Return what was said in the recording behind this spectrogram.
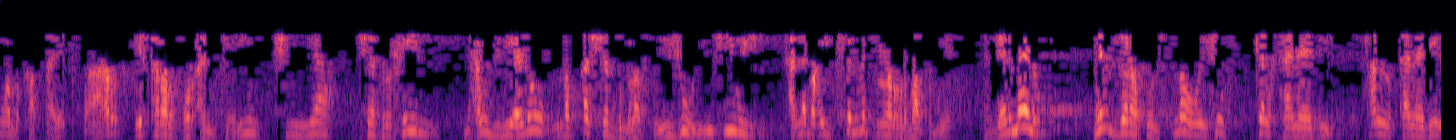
هو بقى طريق صار يقرأ القرآن الكريم شوية شاف الخيل العود ديالو ما بقاش شاد بلاصتو يجول يمشي ويجي. بحال باغي يتفلت من الرباط ديالو. قال مالو هز راسو للسماء ويشوف كالقناديل. بحال القناديل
